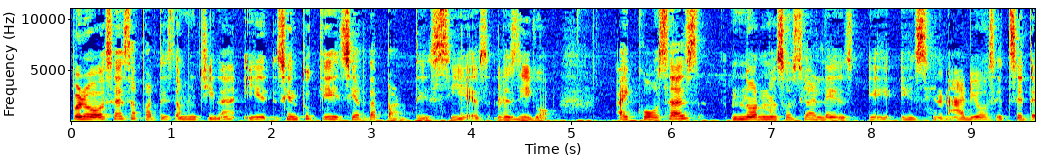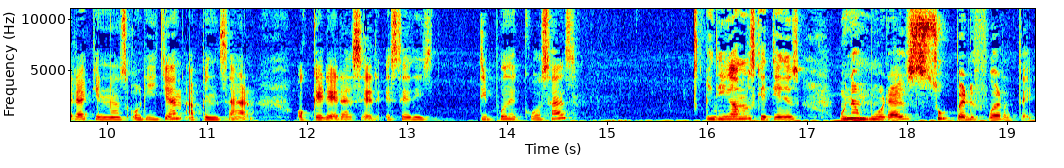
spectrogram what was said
Pero, o sea, esa parte está muy chida y siento que cierta parte sí es. Les digo, hay cosas normas sociales, eh, escenarios, etcétera, que nos orillan a pensar o querer hacer este tipo de cosas. Y digamos que tienes una moral súper fuerte,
